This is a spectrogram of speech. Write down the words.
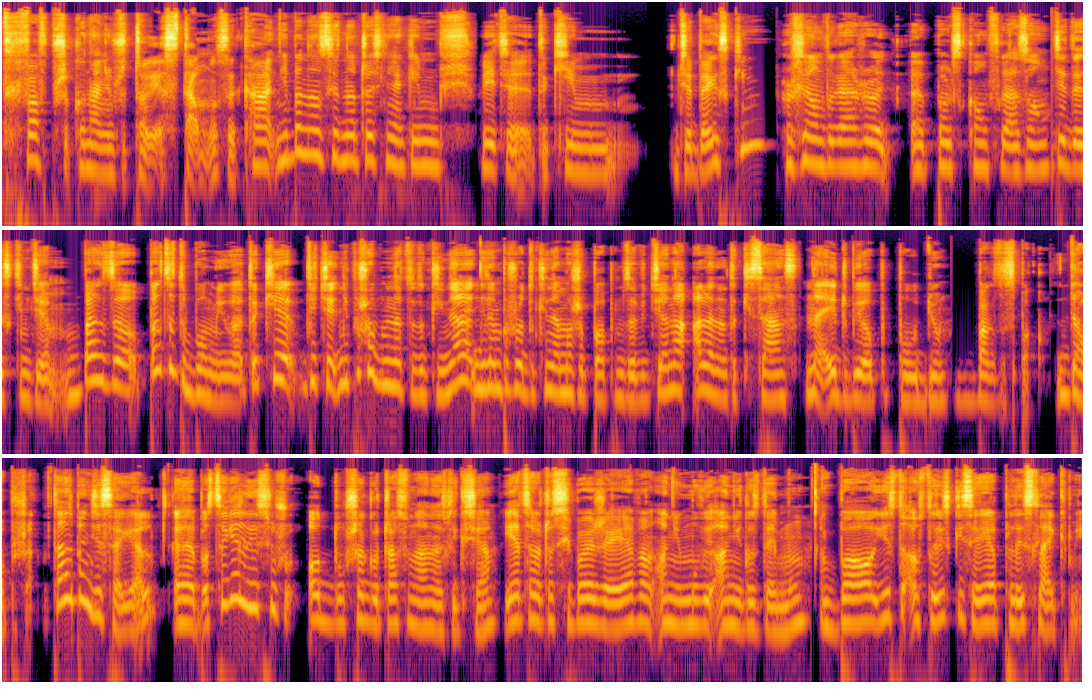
trwa w przekonaniu, że to jest ta muzyka, nie będąc jednocześnie jakimś, wiecie, takim dziaderskim, się wyrażę e, polską frazą, dziaderskim dziełem. Bardzo, bardzo to było miłe. Takie, wiecie, nie poszłabym na to do kina. Gdybym poszła do kina, może byłabym zawiedziona, ale na taki seans na HBO po południu bardzo spoko. Dobrze. Teraz będzie serial, e, bo serial jest już od dłuższego czasu na Netflixie. Ja cały czas się boję, że ja wam o nim mówię, oni go zdejmą, bo jest to australijski serial Place Like Me.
